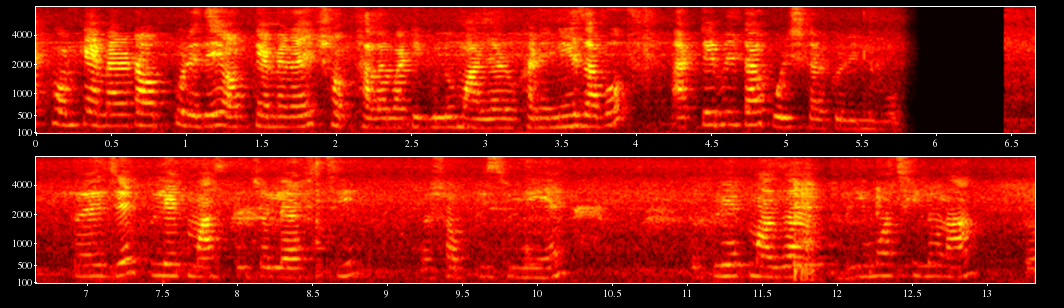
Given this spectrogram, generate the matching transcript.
এখন ক্যামেরাটা অফ করে দেই, অফ ক্যামেরায় সব থালা বাটিগুলো মাজার ওখানে নিয়ে যাব আর টেবিলটাও পরিষ্কার করে নিব। তো এই যে প্লেট মাজতে চলে আসছি, তো সব কিছু নিয়ে। তো প্লেট মাজা ভীমও ছিল না, তো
